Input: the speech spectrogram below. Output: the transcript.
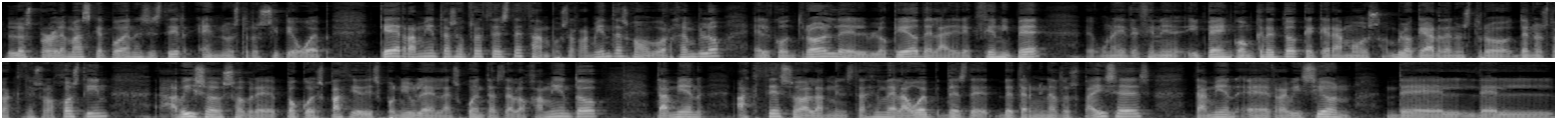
los problemas que puedan existir en nuestro sitio web. ¿Qué herramientas ofrece Stefan? Pues herramientas como por ejemplo el control del bloqueo de la dirección IP, eh, una dirección IP en concreto que queramos bloquear de nuestro, de nuestro acceso al hosting, avisos sobre poco espacio disponible en las cuentas de alojamiento, también acceso a la administración de la web desde determinados países, también eh, revisión del,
